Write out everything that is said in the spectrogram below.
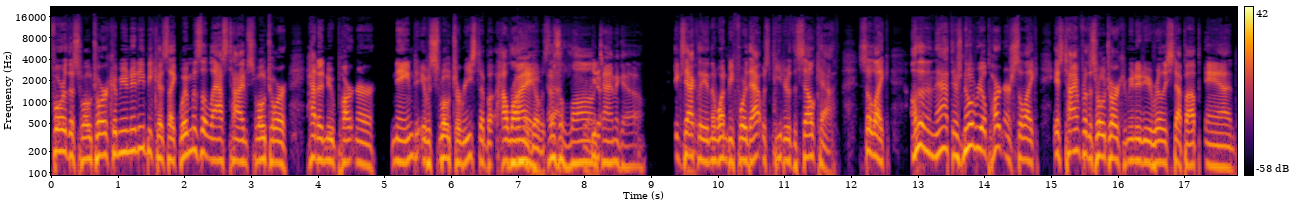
for the SWTOR community because like when was the last time SWTOR had a new partner named? It was Swtorista, but how long right. ago was that? that? was a long You know- time ago. Exactly. And the one before that was Peter the Cellcath. So like other than that, there's no real partners. So like it's time for the SWTOR community to really step up and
